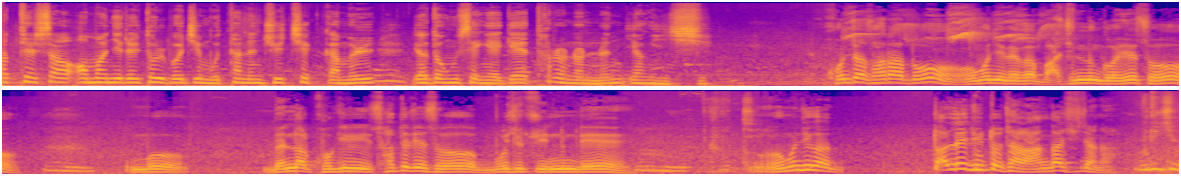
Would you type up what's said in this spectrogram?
곁에서 어머니를 돌보지 못하는 죄책감을 여동생에게 털어놓는 영인 씨. 혼자 살아도 어머니 내가 맛있는 거 해서 뭐 맨날 고기 사들여서 모실 수 있는데 그렇지. 어머니가 딸네 집도 잘 안 가시잖아. 우리 집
